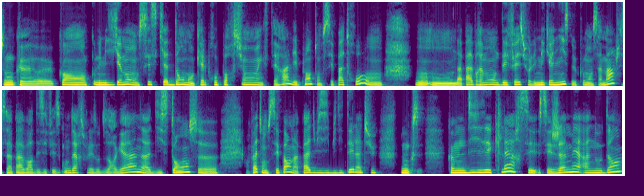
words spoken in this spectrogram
Donc, euh, quand les médicaments, on sait ce qu'il y a dedans, dans quelle proportion, etc. Les plantes, on ne sait pas trop. On n'a pas vraiment d'effet sur les mécanismes de comment ça marche. Et ça va pas avoir des effets secondaires sur les autres organes, à distance. Euh. en fait, on ne sait pas, on n'a pas de visibilité là-dessus. Donc, comme disait Claire, c'est jamais anodin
